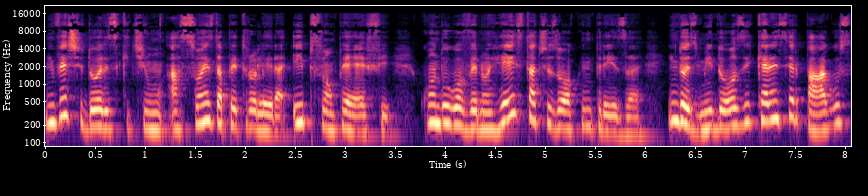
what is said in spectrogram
Investidores que tinham ações da petroleira YPF quando o governo reestatizou a empresa em 2012 querem ser pagos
